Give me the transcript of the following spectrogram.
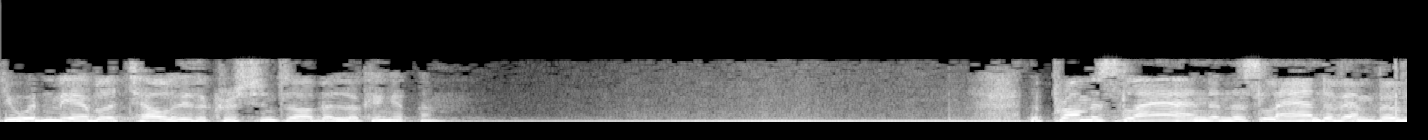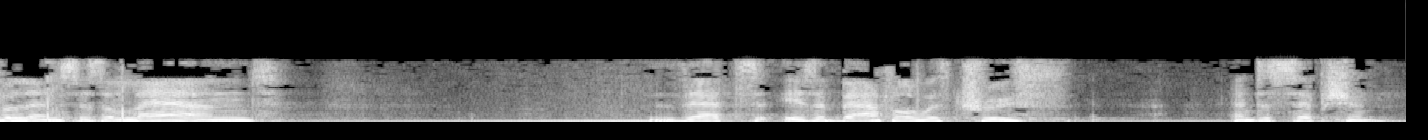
You wouldn't be able to tell who the Christians are by looking at them. The promised land and this land of ambivalence is a land that is a battle with truth and deception.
